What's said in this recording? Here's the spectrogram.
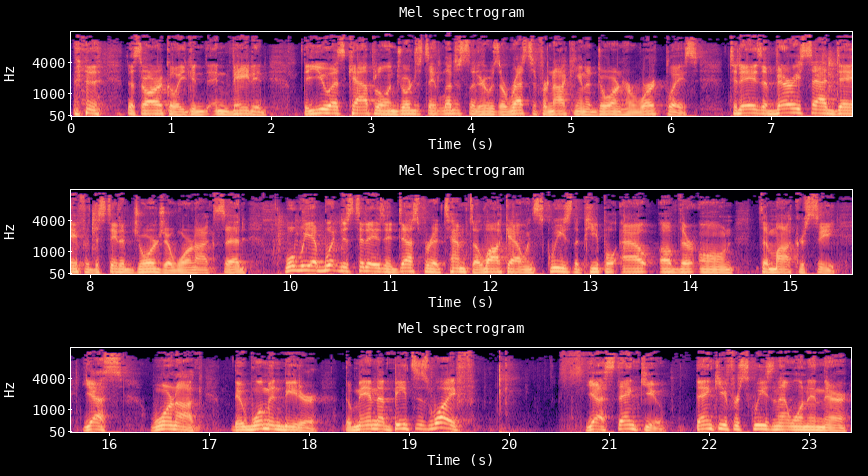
this article. He can, invaded the U.S. Capitol and Georgia State legislator who was arrested for knocking on a door in her workplace. Today is a very sad day for the state of Georgia, Warnock said. What we have witnessed today is a desperate attempt to lock out and squeeze the people out of their own democracy. Yes, Warnock, the woman beater, the man that beats his wife. Yes, thank you. Thank you for squeezing that one in there.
